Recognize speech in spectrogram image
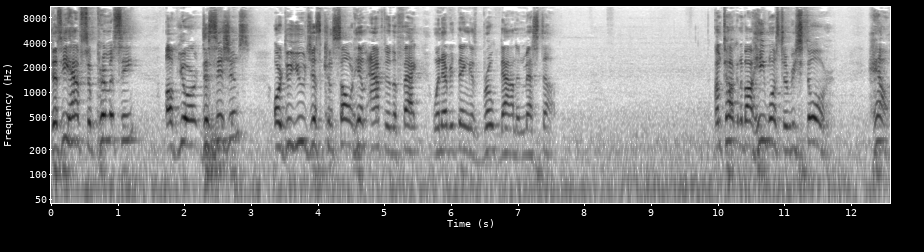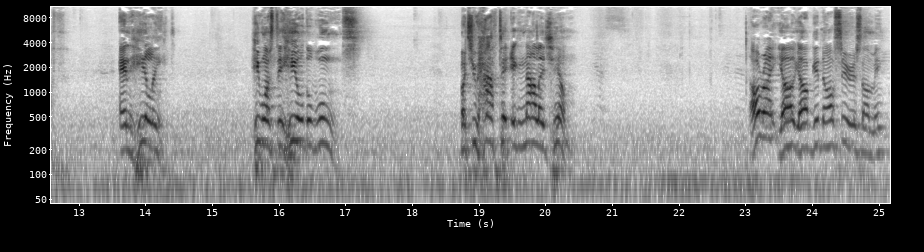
Does he have supremacy of your decisions or do you just consult him after the fact when everything is broke down and messed up? I'm talking about he wants to restore health and healing. He wants to heal the wounds. But you have to acknowledge him. All right, y'all, y'all getting all serious on me.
